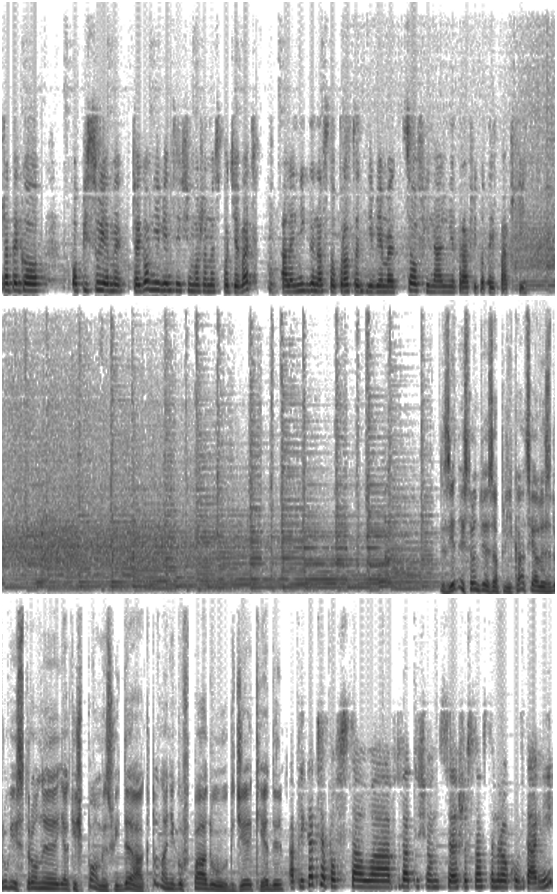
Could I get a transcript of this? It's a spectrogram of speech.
Dlatego opisujemy, czego mniej więcej się możemy spodziewać, ale nigdy na 100% nie wiemy, co finalnie trafi do tej paczki. Z jednej strony to jest aplikacja, ale z drugiej strony jakiś pomysł, idea. Kto na niego wpadł, gdzie, kiedy? Aplikacja powstała w 2016 roku w Danii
